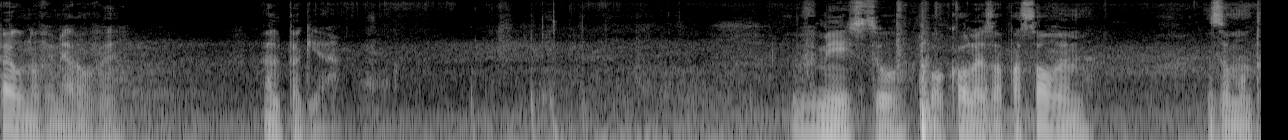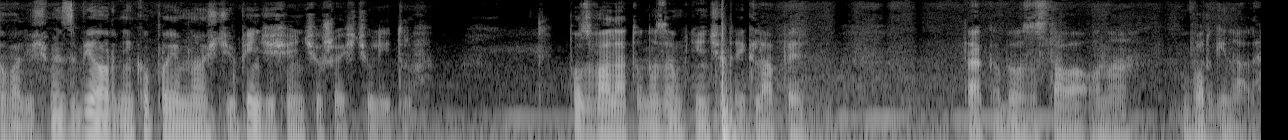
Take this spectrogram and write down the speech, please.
pełnowymiarowy LPG. W miejscu po kole zapasowym zamontowaliśmy zbiornik o pojemności 56 litrów. Pozwala to na zamknięcie tej klapy tak, aby została ona w oryginale.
